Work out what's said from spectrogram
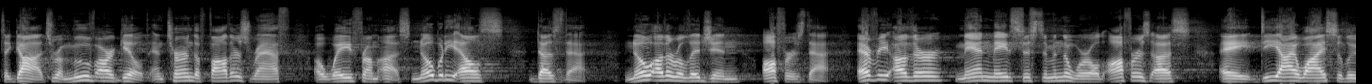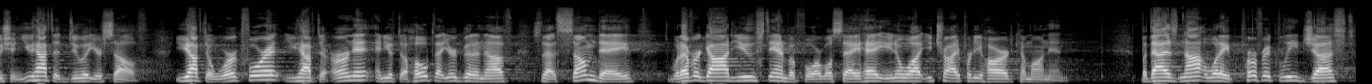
to God to remove our guilt and turn the Father's wrath away from us. Nobody else does that. No other religion offers that. Every other man made system in the world offers us a DIY solution. You have to do it yourself. You have to work for it, you have to earn it, and you have to hope that you're good enough so that someday, whatever God you stand before will say, hey, you know what? You tried pretty hard, come on in. But that is not what a perfectly just,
